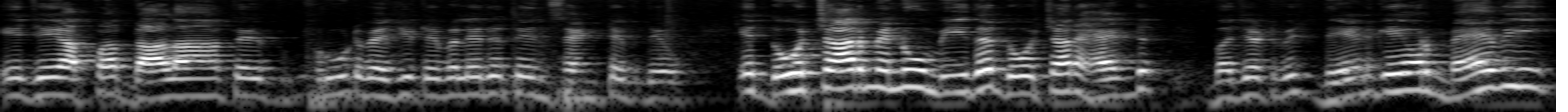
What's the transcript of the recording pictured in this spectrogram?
ਇਹ ਜੇ ਆਪਾਂ ਦਾਲਾਂ ਤੇ ਫਰੂਟ ਵੈਜੀਟੇਬਲ ਇਹਦੇ ਤੇ ਇਨਸੈਂਟਿਵ ਦਿਓ। ਇਹ ਦੋ ਚਾਰ ਮੈਨੂੰ ਉਮੀਦ ਹੈ, ਦੋ ਚਾਰ ਹੈੱਡ ਬਜਟ ਵਿੱਚ ਦੇਣਗੇ ਔਰ ਮੈਂ ਵੀ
